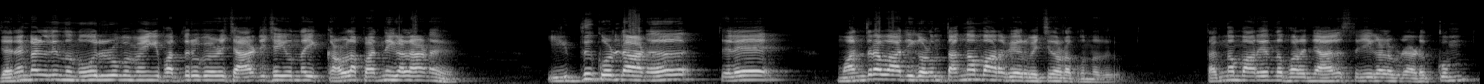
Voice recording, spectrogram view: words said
ജനങ്ങളിൽ നിന്ന് നൂറ് രൂപ വാങ്ങി പത്ത് രൂപയോട് ചാർജ് ചെയ്യുന്ന ഈ കള്ളപ്പന്നികളാണ്. ഇത് കൊണ്ടാണ് ചില മന്ത്രവാദികളും തങ്ങന്മാർ പേർ വെച്ച് നടക്കുന്നത്. തങ്ങന്മാർ എന്ന് പറഞ്ഞാൽ സ്ത്രീകൾ ഇവിടെ അടുക്കും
